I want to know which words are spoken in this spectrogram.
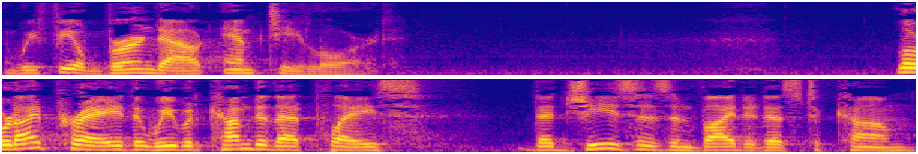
And we feel burned out, empty, Lord. Lord, I pray that we would come to that place that Jesus invited us to come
